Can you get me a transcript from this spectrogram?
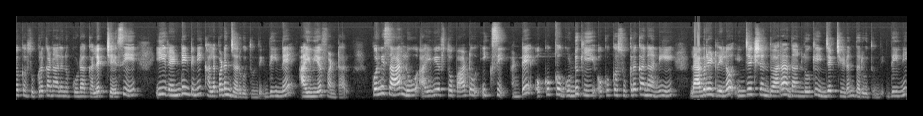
యొక్క శుక్రకణాలను కూడా కలెక్ట్ చేసి ఈ రెండింటిని కలపడం జరుగుతుంది. దీన్నే ఐవిఎఫ్ అంటారు. కొన్నిసార్లు ఐవీఎఫ్తో పాటు ఇక్సి అంటే ఒక్కొక్క గుడ్డుకి ఒక్కొక్క శుక్రకణాన్ని ల్యాబొరేటరీలో ఇంజెక్షన్ ద్వారా దానిలోకి ఇంజెక్ట్ చేయడం జరుగుతుంది. దీన్ని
